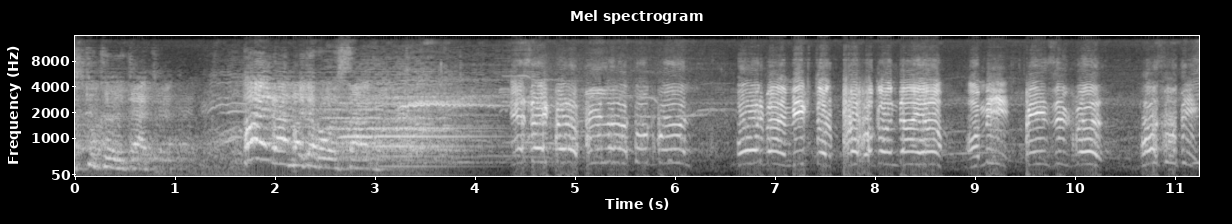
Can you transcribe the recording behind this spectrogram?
választjuk őket! Hajrá Magyarország! Ezekben a pillanatokban Orbán Viktor propagandája a mi pénzükből hazudik!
